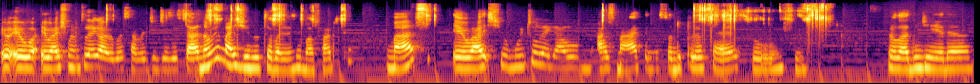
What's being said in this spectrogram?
eu, eu, eu acho muito legal, eu gostava de visitar. Não imagino trabalhando em uma fábrica, mas eu acho muito legal as máquinas, todo o processo, enfim. Meu lado engenheira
